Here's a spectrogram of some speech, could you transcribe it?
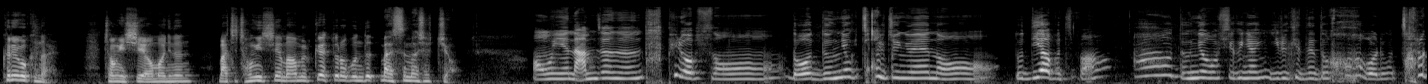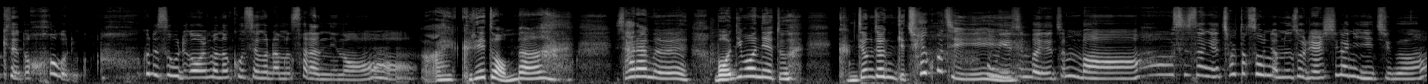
그리고 그날 정희 씨의 어머니는 마치 정희 씨의 마음을 꿰뚫어 본 듯 말씀하셨죠. 어머니 남자는 다 필요 없어. 너 능력이 제일 중요해 너. 너 네 아버지 봐. 아 능력 없이 그냥 이렇게 돼도 허허거리고 저렇게 돼도 허허거리고. 아, 그래서 우리가 얼마나 고생을 하면 살았니 너. 아이, 그래도 엄마. 사람은 뭐니 뭐니 해도 긍정적인 게 어, 최고지. 요즘 봐 요즘 봐. 어, 세상에 철딱서니 없는 소리 할 시간이니 지금.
